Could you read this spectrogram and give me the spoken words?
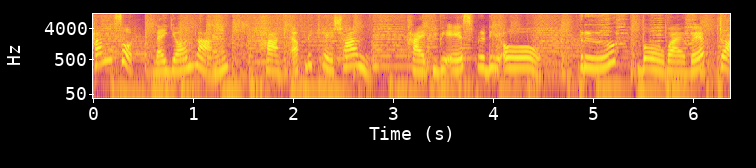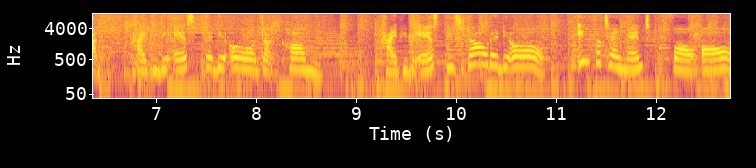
ทั้งสดและย้อนหลังผ่านแอปพลิเคชันไทย PBS Radio หรือเวอร์ไบเว็บไทยพีบีเอสเรดิโอคอมไทยพีบีเอสดิจิทัลเรดิโออินฟอร์ทนเมนต์ for all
